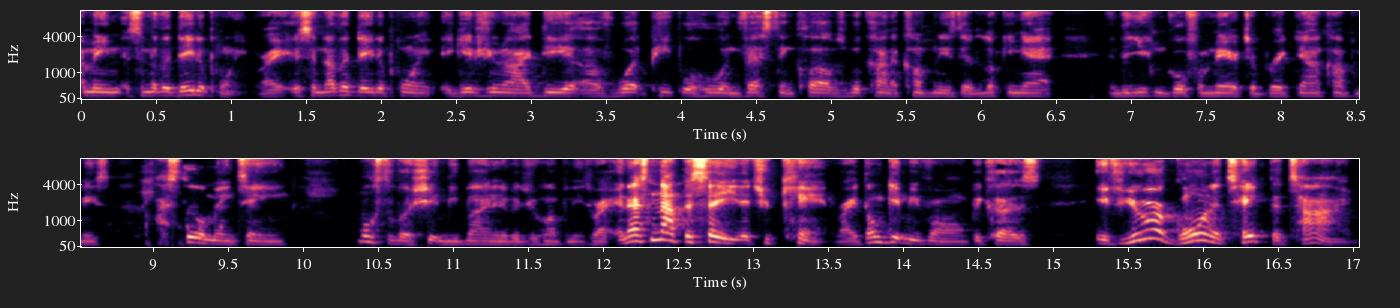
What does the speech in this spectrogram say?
I mean, it's another data point, right? It's another data point. It gives you an idea of what people who invest in clubs, what kind of companies they're looking at, and then you can go from there to break down companies. I still maintain most of us shouldn't be buying individual companies, right? And that's not to say that you can't, right? Don't get me wrong, because if you're going to take the time,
